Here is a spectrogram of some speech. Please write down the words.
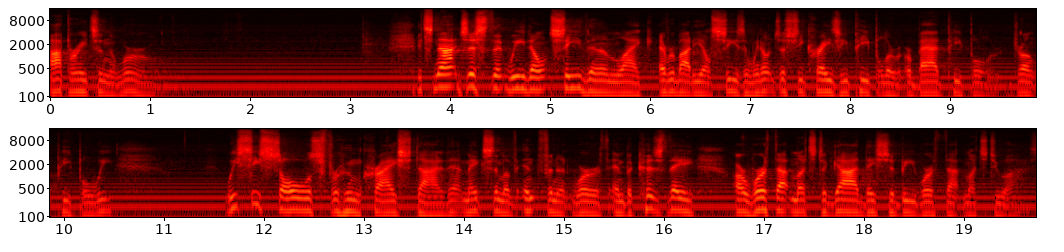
operates in the world. It's not just that we don't see them like everybody else sees them. We don't just see crazy people or, or bad people or drunk people. We, we see souls for whom Christ died. That makes them of infinite worth. And because they are worth that much to God, they should be worth that much to us.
